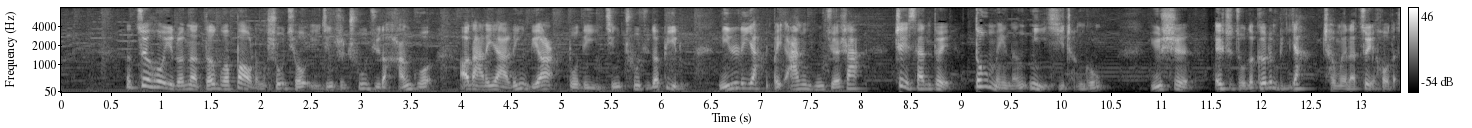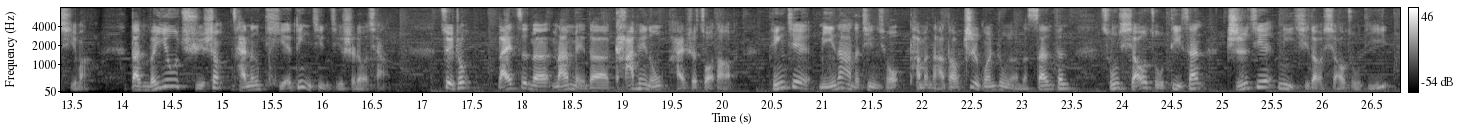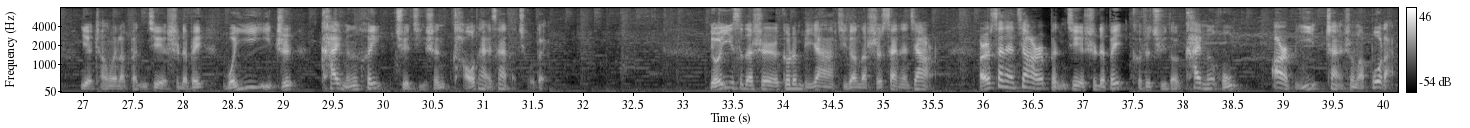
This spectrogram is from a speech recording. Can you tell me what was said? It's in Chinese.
那最后一轮呢？德国爆冷输球，已经是出局的韩国；澳大利亚零比二不敌已经出局的秘鲁；尼日利亚被阿根廷绝杀，这三队都没能逆袭成功。于是 H 组的哥伦比亚成为了最后的希望，但唯有取胜才能铁定晋级十六强。最终，来自呢南美的卡梅隆还是做到了。凭借米娜的进球，他们拿到至关重要的三分，从小组第三直接逆袭到小组第一，也成为了本届世界杯唯一一支开门黑却跻身淘汰赛的球队。有意思的是，哥伦比亚挤掉的是塞内加尔，而塞内加尔本届世界杯可是取得开门红，二比一战胜了波兰，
